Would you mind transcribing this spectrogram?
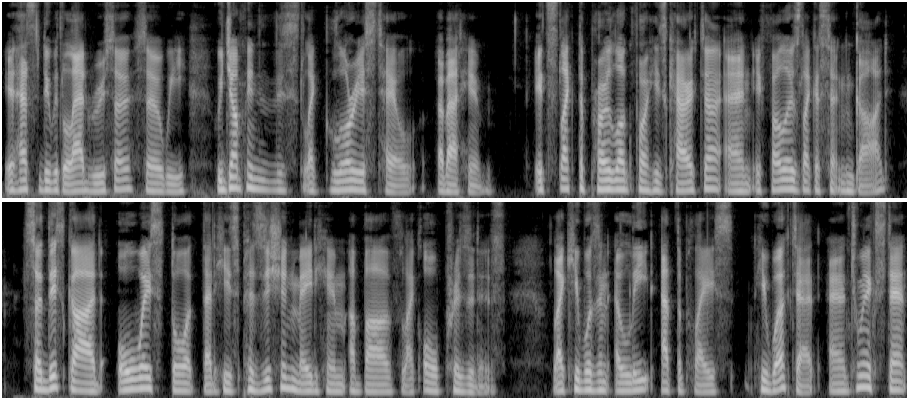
It has to do with Ladd Russo, so we we jump into this like glorious tale about him. It's like the prologue for his character and it follows like a certain guard so this guard always thought that his position made him above like all prisoners. Like he was an elite at the place he worked at, and to an extent,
